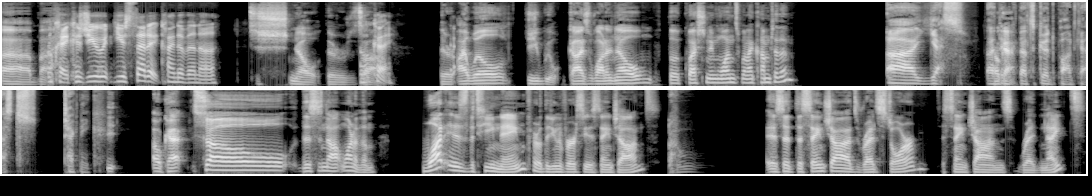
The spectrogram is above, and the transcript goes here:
Um, Okay, because you you said it kind of in a sh- no, there's uh, okay. There, I will. Do you guys want to know the questioning ones when I come to them? Uh, yes. I Okay. think that's good podcast technique. Okay. So this is not one of them. What is the team name for the University of St. John's? Ooh. Is it the St. John's Red Storm, the St. John's Red Knights,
